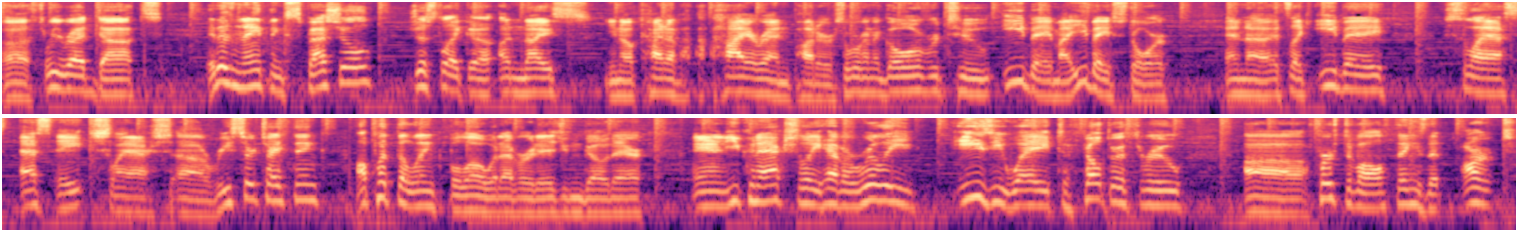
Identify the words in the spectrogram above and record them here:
Uh, three red dots. It isn't anything special, just like a, a nice, you know, kind of higher end putter. So we're gonna go over to eBay, my eBay store, and uh, it's like eBay slash sh slash uh, research, I think. I'll put the link below, whatever it is, you can go there. And you can actually have a really easy way to filter through, uh, first of all, things that aren't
